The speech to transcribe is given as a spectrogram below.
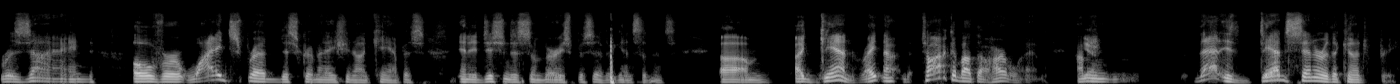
resigned over widespread discrimination on campus, in addition to some very specific incidents. Um, again, right now, talk about the heartland. I yeah. mean, that is dead center of the country.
